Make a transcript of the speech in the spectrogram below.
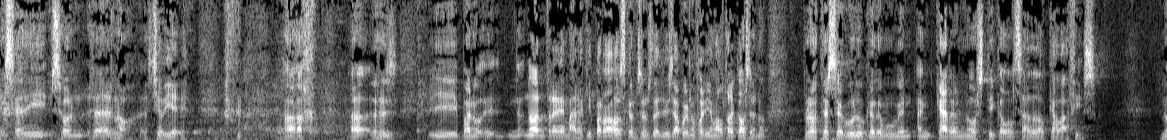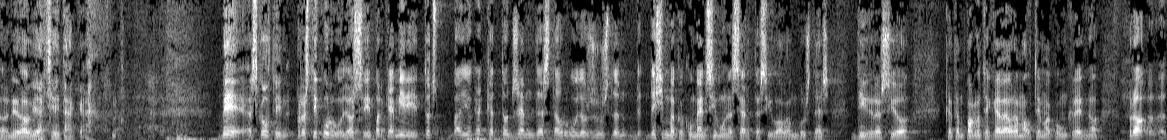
És a dir, són... Eh, no, Xavier. Uh, uh, i, bueno, no, no entrarem ara aquí a parlar de les cançons de Lluís perquè no faríem altra cosa, no? però t'asseguro que de moment encara no estic a l'alçada del Cavafis, no? ni del viatge a Itaca. No. Bé, escoltin, però estic orgullós, sí, perquè miri, tots, jo crec que tots hem d'estar orgullosos, de, deixin-me que comenci amb una certa, si volen vostès, digressió, que tampoc no té a veure amb el tema concret, no? Però eh,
